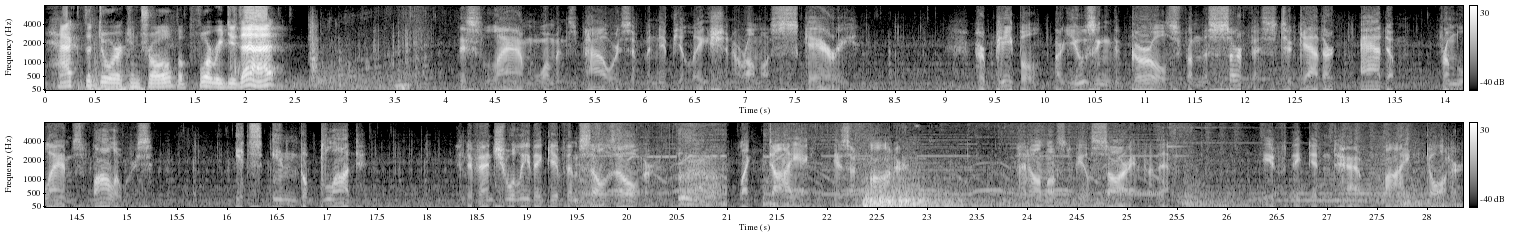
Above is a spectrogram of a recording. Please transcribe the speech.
Hack the door control, but before we do that, This lamb woman's powers of manipulation are almost scary. Her people are using the girls from the surface to gather Adam from Lamb's followers. It's in the blood. And eventually they give themselves over. Like dying is an honor. I'd almost feel sorry for them if they didn't have my daughter.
